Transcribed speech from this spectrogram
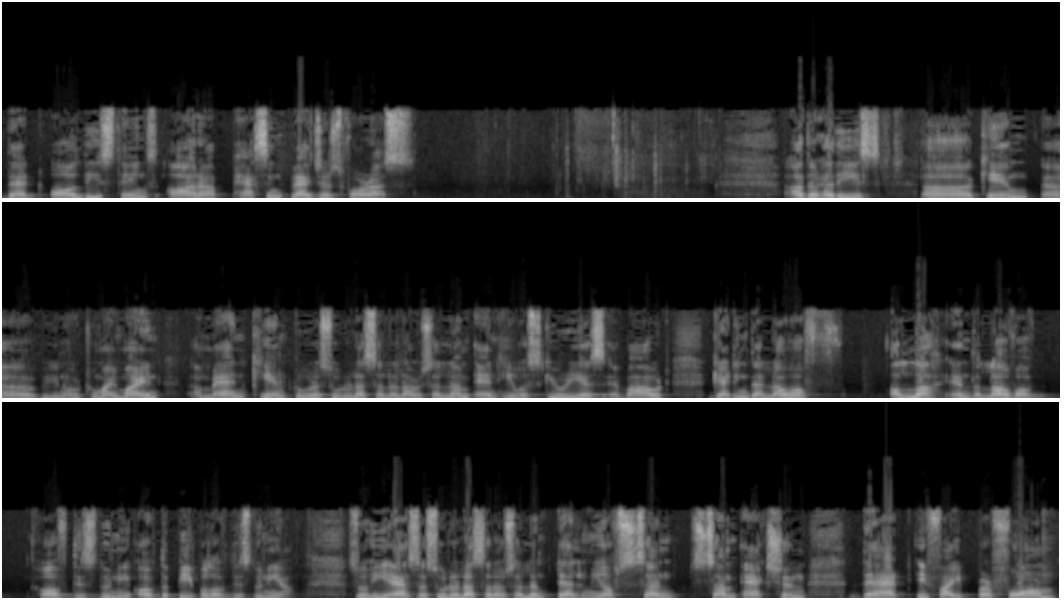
that all these things are passing pleasures for us. Other hadith uh, came, uh, you know, to my mind. A man came to Rasulullah sallallahu alaihi wasallam, and he was curious about getting the love of Allah and the love of of this dunya, of the people of this dunya. So he asked Rasulullah sallallahu alaihi wasallam, "Tell me of some some action that if I perform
